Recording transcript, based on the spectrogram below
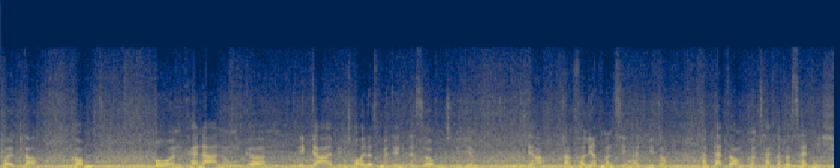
toll klarkommt. Und keine Ahnung, ähm, egal wie toll es mit denen ist, irgendwie, ja, dann verliert man sie halt wieder. Man bleibt auch in Kontakt, aber es ist halt nicht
